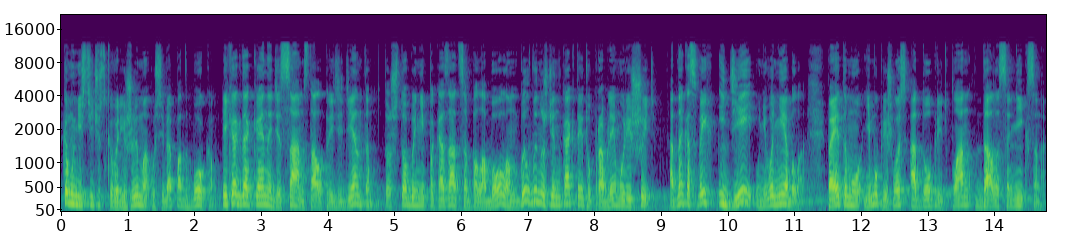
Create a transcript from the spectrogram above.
коммунистического режима у себя под боком. И когда Кеннеди сам стал президентом, то чтобы не показаться балаболом, был вынужден как-то эту проблему решить. Однако своих идей у него не было, поэтому ему пришлось одобрить план Даллеса Никсона.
